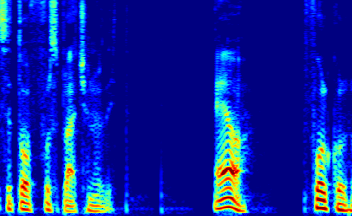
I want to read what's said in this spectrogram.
se to ful splača narediti. Evo, full cool.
